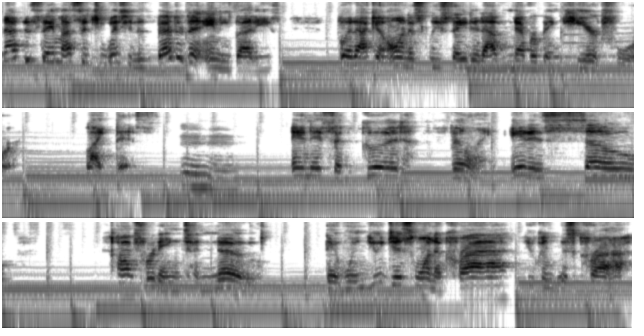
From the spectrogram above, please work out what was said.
Not to say my situation is better than anybody's, but I can honestly say that I've never been cared for like this. Mm-hmm. And it's a good feeling. It is so comforting to know that when you just want to cry, you can just cry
